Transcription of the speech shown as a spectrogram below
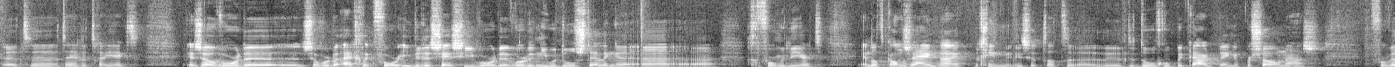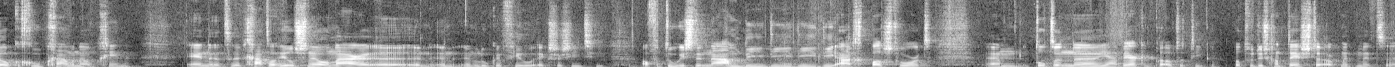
het, het hele traject. En zo worden, zo worden eigenlijk voor iedere sessie worden, worden nieuwe doelstellingen geformuleerd. En dat kan zijn, nou, begin is het dat de, de doelgroep in kaart brengen, persona's. Voor welke groep gaan we nou beginnen? En het gaat al heel snel naar eh, een, een, een look and feel exercitie. Af en toe is de naam die, die, die, die aangepast wordt. ehm, tot een eh, ja, werkend prototype. Wat we dus gaan testen ook met, met, eh,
